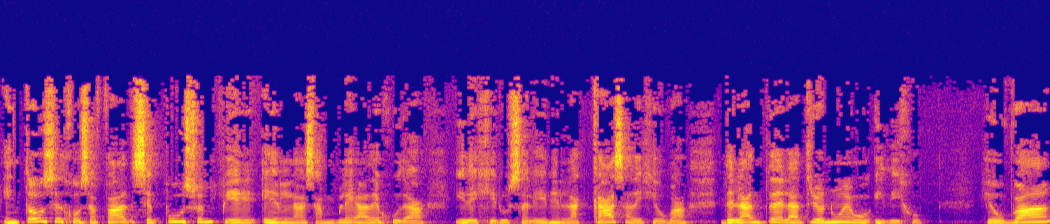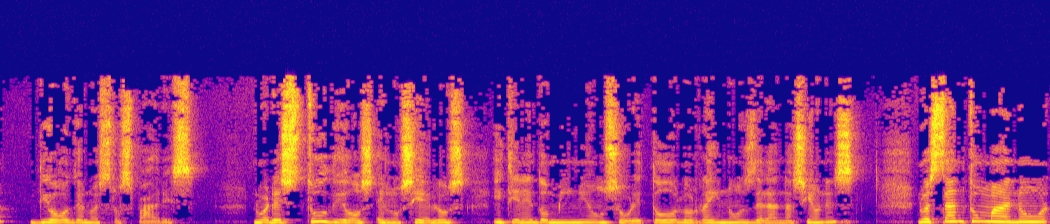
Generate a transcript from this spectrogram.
Entonces Josafat se puso en pie en la asamblea de Judá y de Jerusalén, en la casa de Jehová, delante del atrio nuevo, y dijo, Jehová, Dios de nuestros padres, ¿no eres tú Dios en los cielos y tienes dominio sobre todos los reinos de las naciones? ¿No está en tu mano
